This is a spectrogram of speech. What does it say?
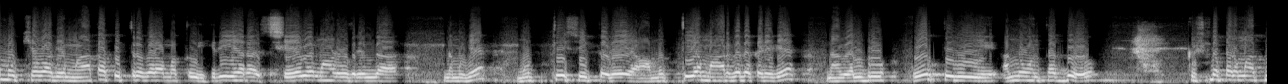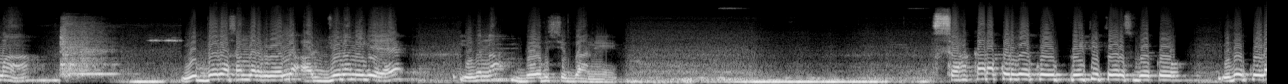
ಮುಖ್ಯವಾಗಿ ಮಾತಾ ಪಿತೃಗಳ ಮತ್ತು ಹಿರಿಯರ ಸೇವೆ ಮಾಡುವುದರಿಂದ ನಮಗೆ ಮುಕ್ತಿ ಸಿಗ್ತದೆ. ಆ ಮುಕ್ತಿಯ ಮಾರ್ಗದ ಕಡೆಗೆ ನಾವೆಲ್ಲರೂ ಹೋಗ್ತೀವಿ ಅನ್ನುವಂಥದ್ದು ಕೃಷ್ಣ ಪರಮಾತ್ಮ ಯುದ್ಧದ ಸಂದರ್ಭದಲ್ಲಿ ಅರ್ಜುನನಿಗೆ ಇದನ್ನ ಬೋಧಿಸಿದ್ದಾನೆ. ಸಹಕಾರ ಕೊಡಬೇಕು, ಪ್ರೀತಿ ತೋರಿಸ್ಬೇಕು. ಇದು ಕೂಡ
